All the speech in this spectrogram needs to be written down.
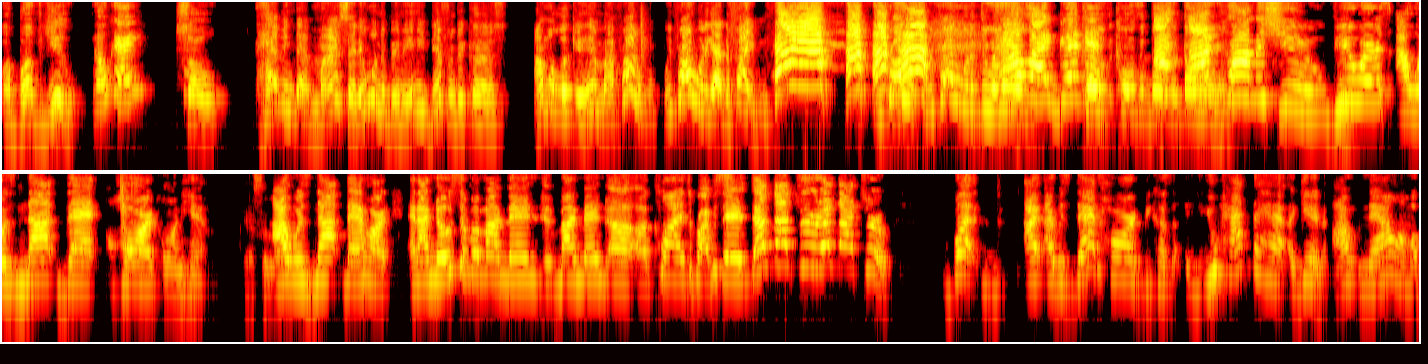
above you. Okay. So having that mindset, it wouldn't have been any different because I'm gonna look at him. I probably we probably would have got to fighting. Ah! Probably, probably would have threw hands. Oh my goodness. Close, close the I, and throw I hands. promise you, viewers, I was not that hard on him. I was not that hard. And I know some of my men, my men uh, uh clients are probably saying, that's not true, that's not true. But I, I was that hard because you have to have again, I now I'm a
